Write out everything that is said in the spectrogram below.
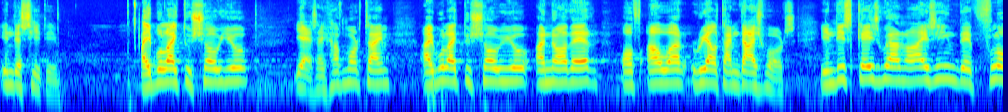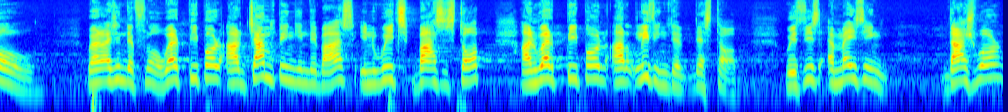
in the city. I would like to show you, yes, I have more time, I would like to show you another of our real-time dashboards. In this case, we are analyzing the flow we're analyzing the flow, where people are jumping in the bus, in which bus stop, and where people are leaving the, the stop. With this amazing dashboard,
